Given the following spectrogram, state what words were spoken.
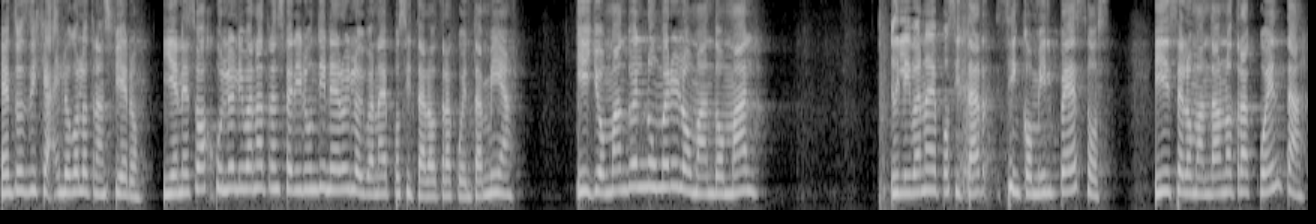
Entonces dije, ay, luego lo transfiero. Y en eso a Julio le iban a transferir un dinero y lo iban a depositar a otra cuenta mía. Y yo mando el número y lo mando mal. Y le iban a depositar cinco mil pesos y se lo mandaron a otra cuenta.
